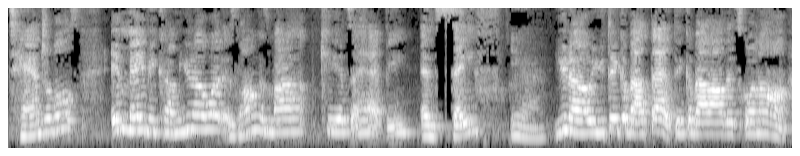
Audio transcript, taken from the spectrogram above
tangibles, it may become, you know what, as long as my kids are happy and safe, Yeah. you know, you think about that. Think about all that's going on.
